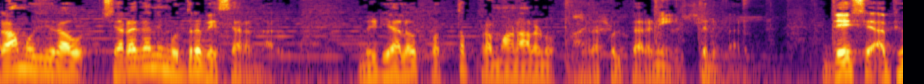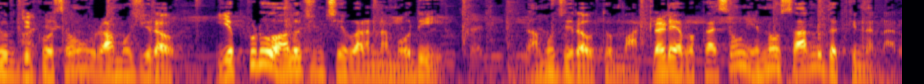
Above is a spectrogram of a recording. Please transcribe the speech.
రామోజీరావు చెరగని ముద్ర వేశారన్నారు. మీడియాలో కొత్త ప్రమాణాలను నెలకొల్పారని తెలిపారు. దేశ అభివృద్ధి కోసం రామోజీరావు ఎప్పుడూ ఆలోచించేవారన్న మోదీ రామోజీరావుతో మాట్లాడే అవకాశం ఎన్నోసార్లు దక్కిందన్నారు.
